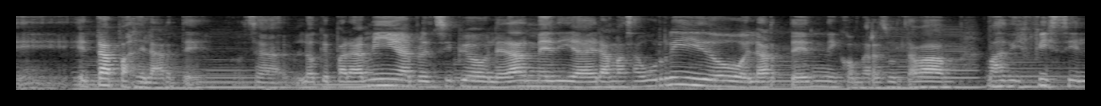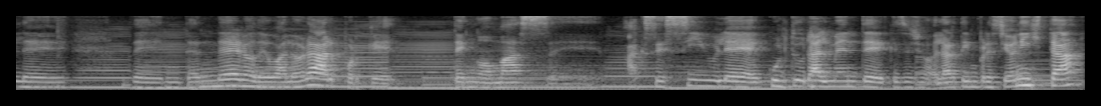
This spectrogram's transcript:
eh, etapas del arte. O sea, lo que para mí al principio la Edad Media era más aburrido o el arte étnico me resultaba más difícil de, de entender o de valorar porque tengo más eh, accesible culturalmente, qué sé yo, el arte impresionista.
